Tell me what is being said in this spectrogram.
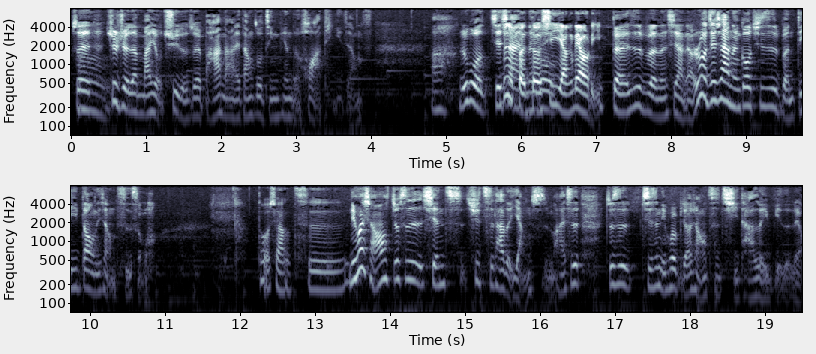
所以就觉得蛮有趣的，所以把它拿来当做今天的话题这样子。啊！如果接下来日本的西洋料理，对日本的西洋料理，如果接下来能够去日本，第一道你想吃什么？都想吃。你会想要就是先吃去吃它的洋食吗？还是就是其实你会比较想要吃其他类别的料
